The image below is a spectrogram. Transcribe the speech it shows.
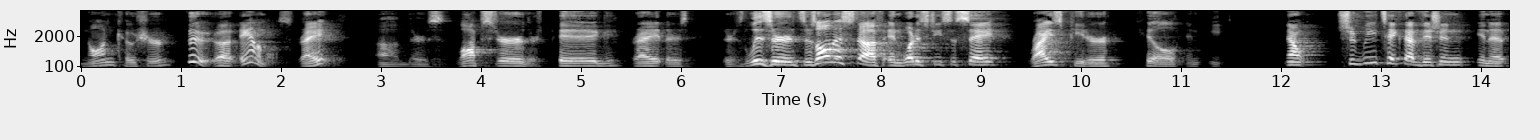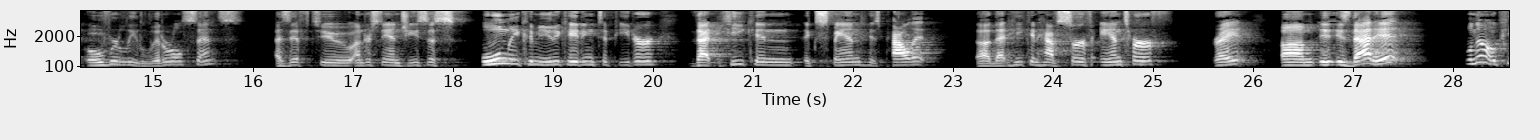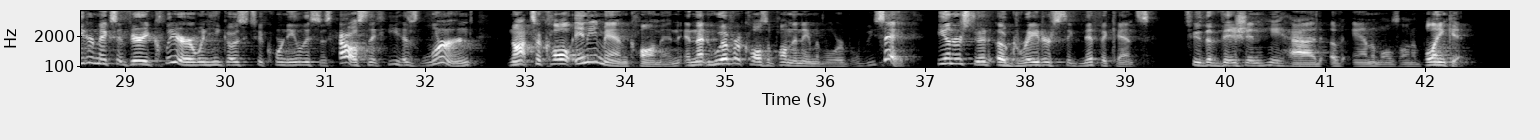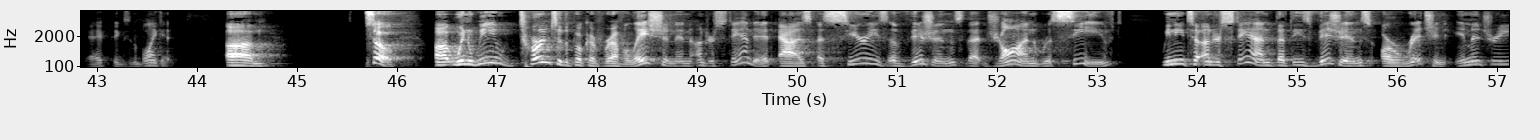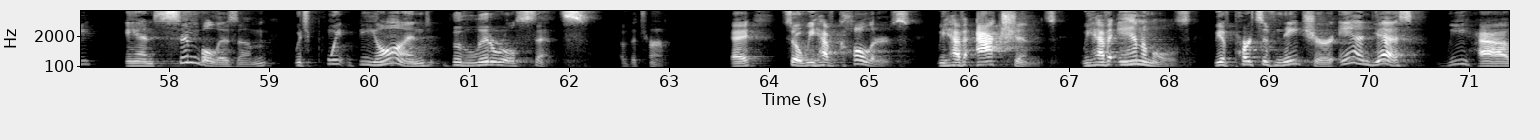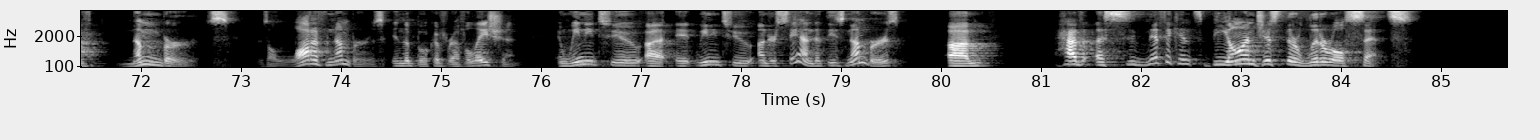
non kosher food, uh, animals, right? Um, there's lobster, there's pig, right? There's there's lizards, there's all this stuff. And what does Jesus say? Rise, Peter, kill and eat. Now, should we take that vision in an overly literal sense, as if to understand Jesus only communicating to Peter that he can expand his palate, uh, that he can have surf and turf, right? Um, is that it? Well, no, Peter makes it very clear when he goes to Cornelius' house that he has learned not to call any man common, and that whoever calls upon the name of the Lord will be saved. He understood a greater significance to the vision he had of animals on a blanket. Okay, pigs in a blanket. Um, so, uh, when we turn to the book of Revelation and understand it as a series of visions that John received, we need to understand that these visions are rich in imagery and symbolism, which point beyond the literal sense of the term. Okay? So we have colors, we have actions, we have animals, we have parts of nature, and yes, we have numbers. There's a lot of numbers in the book of Revelation. And we need to, uh, it, we need to understand that these numbers um, have a significance beyond just their literal sense.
